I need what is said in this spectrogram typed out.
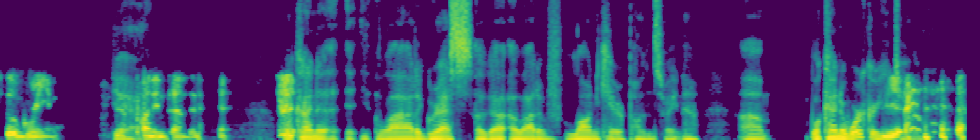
still green. yeah Pun intended. what kind of a lot of grass a, a lot of lawn care puns right now um what kind of work are you Yeah. doing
